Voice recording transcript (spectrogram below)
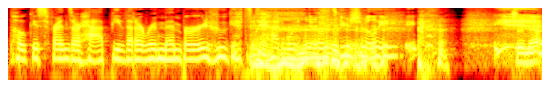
POCUS friends are happy that I remembered who gets bad windows usually. so now,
